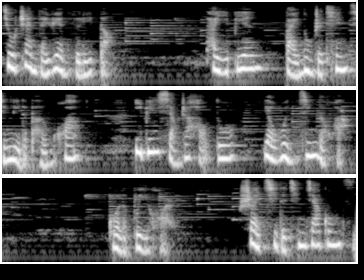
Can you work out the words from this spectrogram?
就站在院子里等。他一边摆弄着天井里的盆花，一边想着好多要问金的话。过了不一会儿，帅气的金家公子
